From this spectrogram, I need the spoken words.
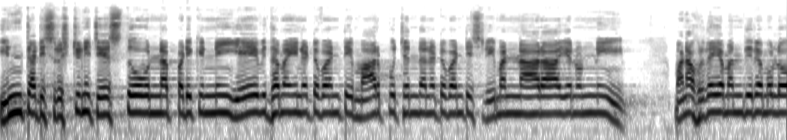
ఇంతటి సృష్టిని చేస్తూ ఉన్నప్పటికీ ఏ విధమైనటువంటి మార్పు చెందనటువంటి శ్రీమన్నారాయణుణ్ణి మన హృదయ మందిరములో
